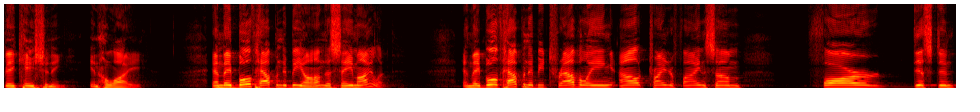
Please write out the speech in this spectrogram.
vacationing in Hawaii. And they both happen to be on the same island. And they both happen to be traveling out trying to find some far distant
